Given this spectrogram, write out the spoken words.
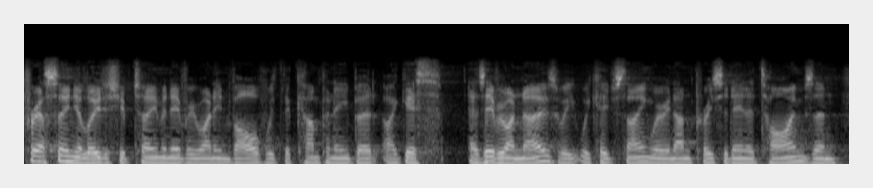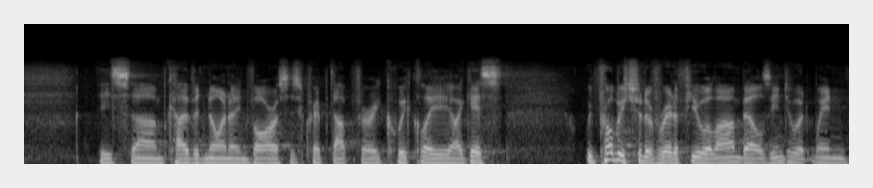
for our senior leadership team and everyone involved with the company. But I guess, as everyone knows, we, we keep saying we're in unprecedented times and this um, COVID 19 virus has crept up very quickly. I guess we probably should have read a few alarm bells into it when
